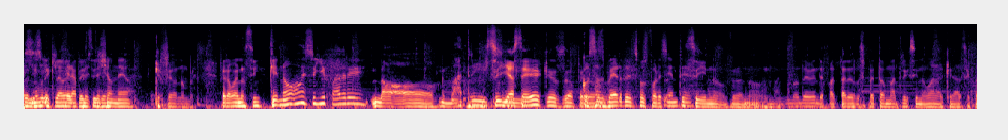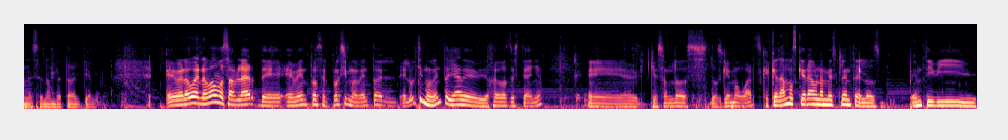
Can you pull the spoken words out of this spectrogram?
del sí, nombre clave Era de PlayStation. PlayStation Neo. Qué feo nombre. Pero bueno, sí. Que no, eso oye padre. No. Matrix. Sí, ya sé que es. Pero... Cosas verdes, fosforescentes. Sí, no, pero no, no deben de faltar el respeto a Matrix y no van a quedarse con ese nombre todo el tiempo. Eh, pero bueno, vamos a hablar de eventos, el próximo evento, el, el último evento ya de videojuegos de este año, eh, que son los, los Game Awards, que quedamos que era una mezcla entre los MTV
